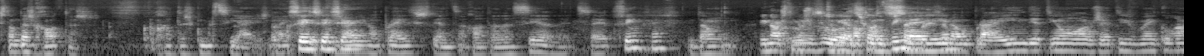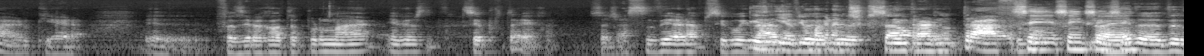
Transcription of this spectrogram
questão das rotas, rotas comerciais, não é? Sim, que, sim, que já sim. eram pré-existentes, a rota da seda, etc. Sim, sim. Então, E nós os tínhamos a portugueses, quando vinho, saíram para a Índia, tinham um objetivo bem claro, que era eh, fazer a rota por mar em vez de ser por terra. Ou seja, aceder à possibilidade E, havia de, uma grande de- discussão. de entrar no tráfego Sim, sim, sim. é? sim. de, de-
